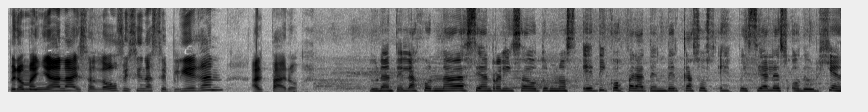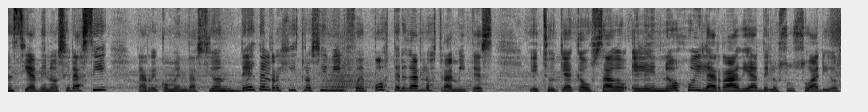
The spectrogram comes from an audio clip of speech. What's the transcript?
Pero mañana esas dos oficinas se pliegan al paro. Durante la jornada se han realizado turnos éticos para atender casos especiales o de urgencia. De no ser así, la recomendación desde el registro civil fue postergar los trámites, hecho que ha causado el enojo y la rabia de los usuarios.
